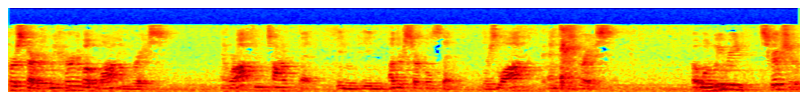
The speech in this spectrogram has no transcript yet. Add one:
first started, we heard about law and grace. And we're often taught that in, in other circles that there's law and there's grace. But when we read Scripture,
